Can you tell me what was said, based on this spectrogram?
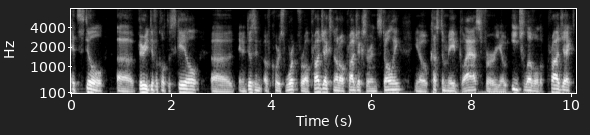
it's still uh, very difficult to scale uh, and it doesn't, of course, work for all projects. Not all projects are installing, you know, custom-made glass for you know each level of the project.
